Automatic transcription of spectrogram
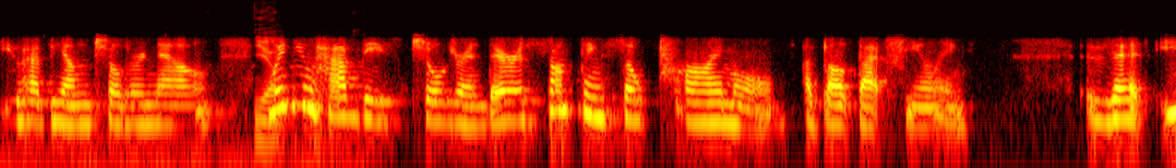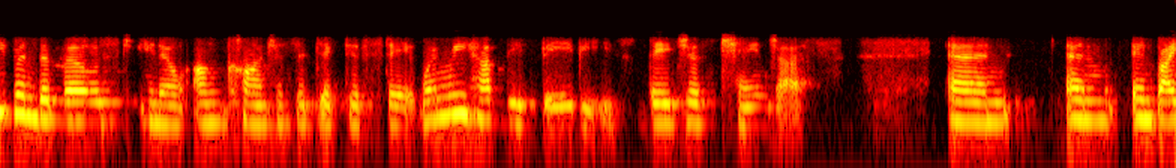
you have young children now. Yep. When you have these children, there is something so primal about that feeling that even the most, you know, unconscious addictive state, when we have these babies, they just change us. And and and by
